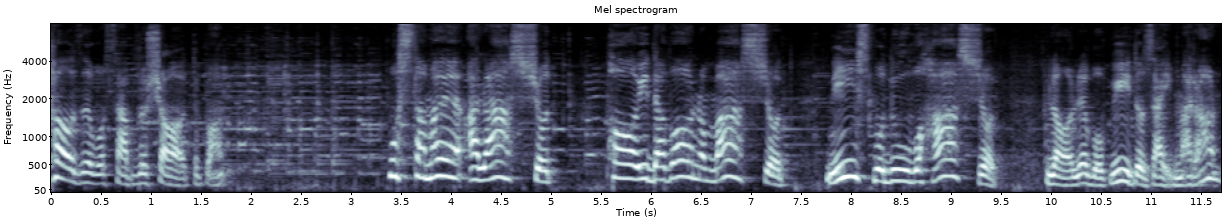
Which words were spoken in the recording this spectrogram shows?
تازه و سبز و شادمان مستمع الست شد پای دوان و مست شد. نیست بد او و هست شد لاله و بید و ضیمران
